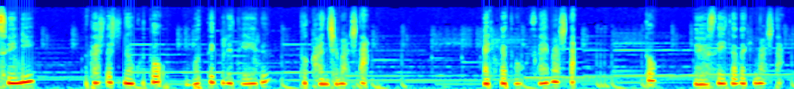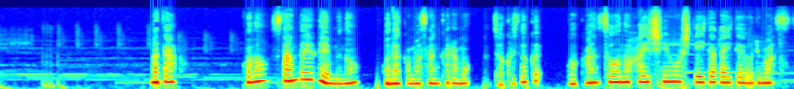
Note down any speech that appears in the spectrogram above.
純粋に私たちのことを思ってくれていると感じました。ありがとうございました。とお寄せいただきました。また、このスタンド FM のお仲間さんからも続々ご感想の配信をしていただいております。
